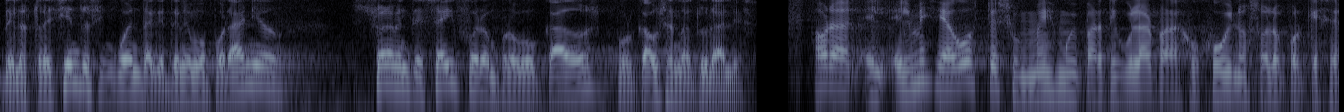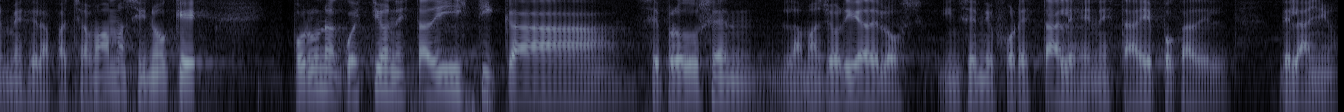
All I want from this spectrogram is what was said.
de los 350 que tenemos por año, solamente seis fueron provocados por causas naturales. Ahora, el, mes de agosto es un mes muy particular para Jujuy, no solo porque es el mes de la Pachamama, sino que por una cuestión estadística se producen la mayoría de los incendios forestales en esta época del, año.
